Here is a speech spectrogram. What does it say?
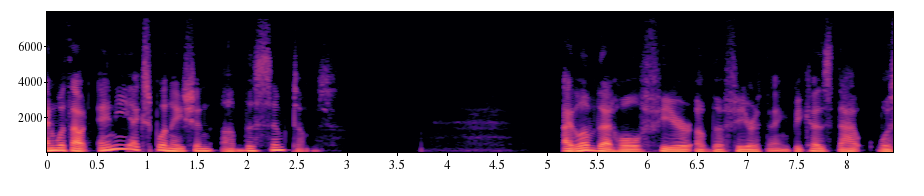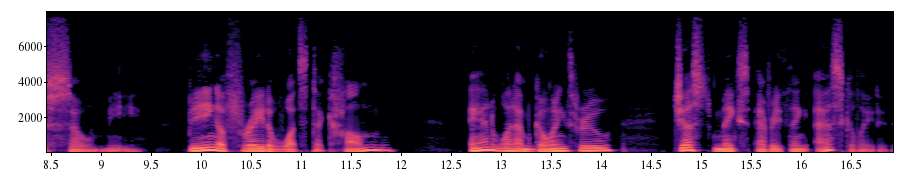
and without any explanation of the symptoms. I love that whole fear of the fear thing because that was so me. Being afraid of what's to come and what I'm going through just makes everything escalated.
